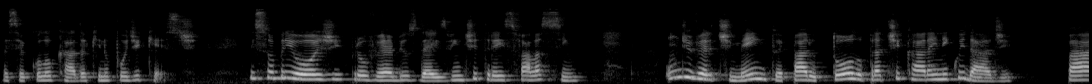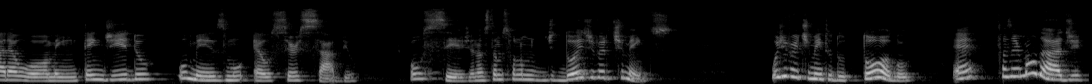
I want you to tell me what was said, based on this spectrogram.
vai ser colocado aqui no podcast. E sobre hoje, Provérbios 10, 23 fala assim: Um divertimento é para o tolo praticar a iniquidade, para o homem entendido, o mesmo é o ser sábio. Ou seja, nós estamos falando de dois divertimentos. O divertimento do tolo é fazer maldade.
